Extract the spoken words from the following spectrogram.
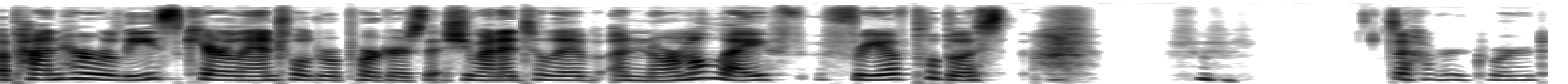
Upon her release, Caril Ann told reporters that she wanted to live a normal life free of publicity. it's a hard word.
